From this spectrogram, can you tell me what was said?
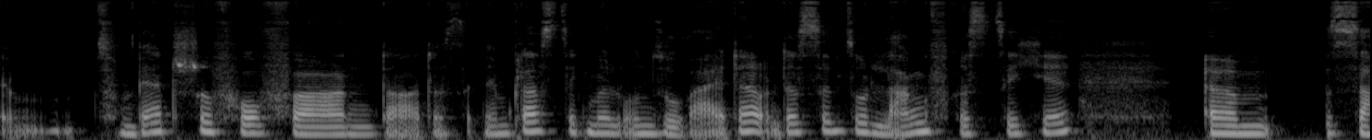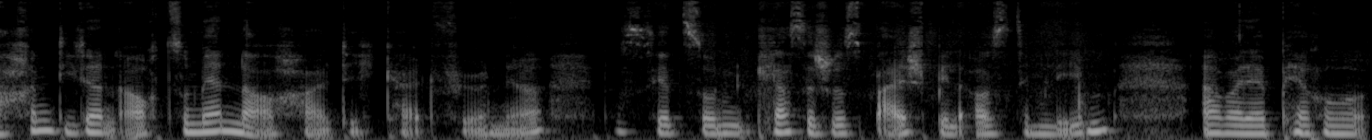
ähm, zum Wertstoffhof fahren, da das in den Plastikmüll und so weiter. Und das sind so langfristige ähm, Sachen, die dann auch zu mehr Nachhaltigkeit führen. Ja? Das ist jetzt so ein klassisches Beispiel aus dem Leben. Aber der Pero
